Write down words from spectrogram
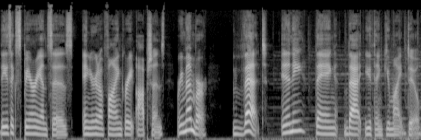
these experiences, and you're going to find great options. Remember, vet anything that you think you might do.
